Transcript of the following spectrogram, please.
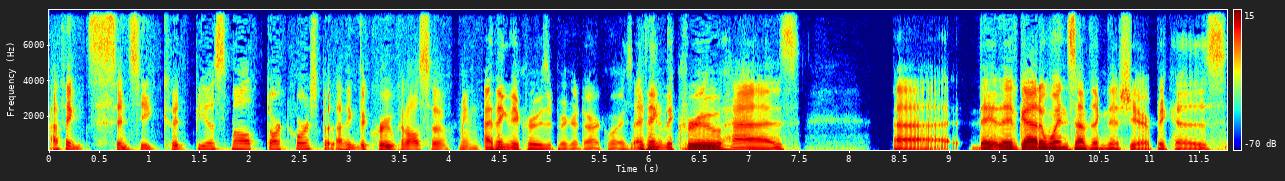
I think Cincy could be a small dark horse, but I think the crew could also. I mean, I think the crew is a bigger dark horse. I think the crew has uh they they've got to win something this year because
